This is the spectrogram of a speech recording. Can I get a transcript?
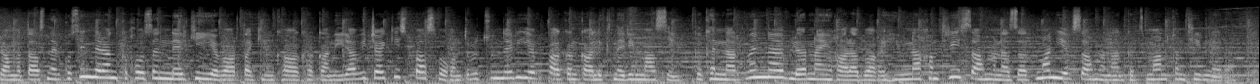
Ժամը 12-ին նրանք կխոսեն ներքին եւ արտաքին քաղաքական իրավիճակի, սպասվող ընտրությունների եւ ակնկալիքների մասին։ Կքննարկվեն նաեւ Լեռնային Ղարաբաղի հիմնախնդրի, սահմանազատման եւ սահմանագծման խնդիրները։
